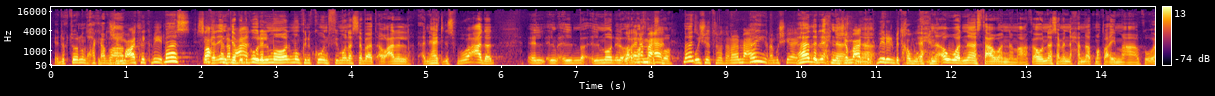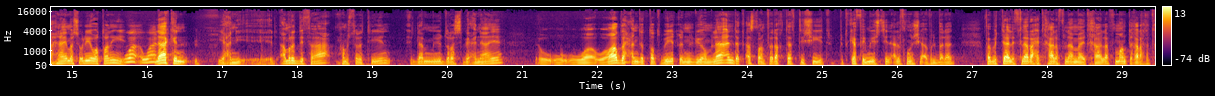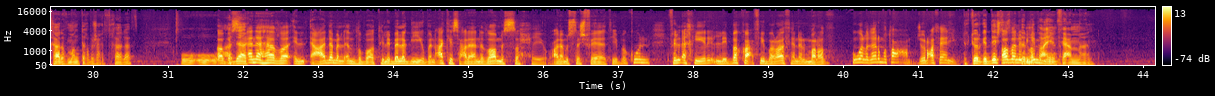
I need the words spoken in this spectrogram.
يا دكتور نضحك على بعض. التجمعات الكبيرة. بس. صح، إذا أنت معك. بتقول المول ممكن يكون في مناسبات أو على نهاية الأسبوع عدد ال- ال- الم- المول له أربع خمس. بس. وجهة نظر أنا معك طيب. أنا مش جاي. هذا اللي إحنا- التجمعات الكبيرة اللي بتخوف إحنا أول ناس تعاوننا معك أول ناس عملنا حملات مطاعيم معك وإحنا هي مسؤولية وطنية. و... و... لكن يعني أمر الدفاع 35 لم يدرس بعناية وواضح عند التطبيق إنه اليوم لا عندك أصلا فرق تفتيشية بتكفي 160 ألف منشأة في البلد فبالتالي فلان راح يتخالف فلان ما يتخالف منطقة راح تتخالف منطقة مش راح تتخالف. و- آه بس أنا هذا عدم الانضباط اللي بلاقيه وبنعكس على نظام الصحي وعلى مستشفياتي بكون في الأخير اللي بقع في براثن المرض هو الغير مطعم جرعة ثانية. دكتور قديش نسبة المطاعيم. في عمان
